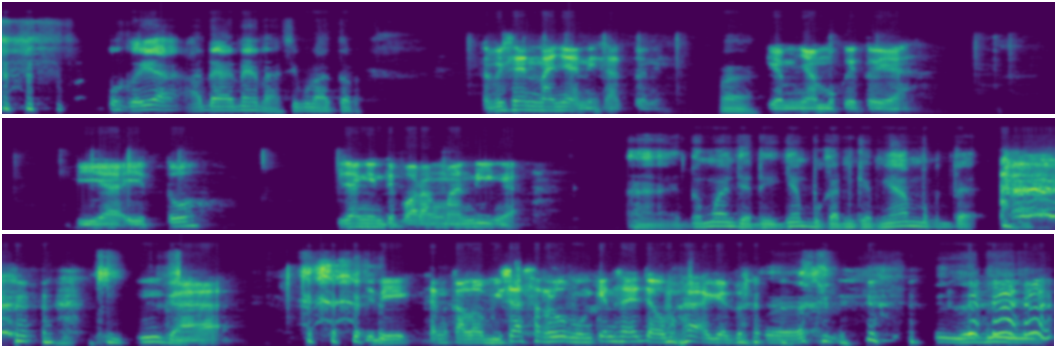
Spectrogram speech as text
Pokoknya ada aneh lah simulator. Tapi saya nanya nih satu nih. Apa? Game nyamuk itu ya. Dia itu bisa ngintip orang mandi nggak? Nah, itu mah jadinya bukan game nyamuk, Dek. Enggak. Jadi kan kalau bisa seru mungkin saya coba gitu. Jadi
